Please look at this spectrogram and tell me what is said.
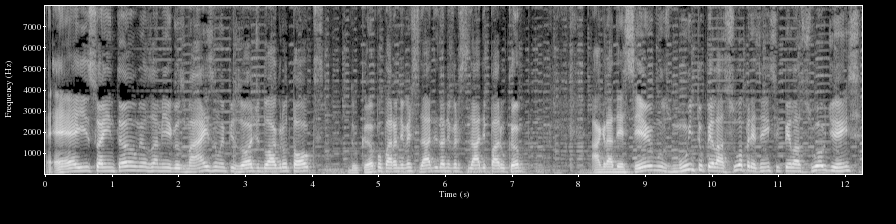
É isso aí então, meus amigos. Mais um episódio do AgroTalks, do campo para a universidade e da universidade para o campo. Agradecermos muito pela sua presença e pela sua audiência.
